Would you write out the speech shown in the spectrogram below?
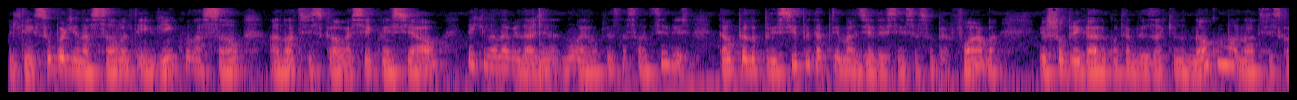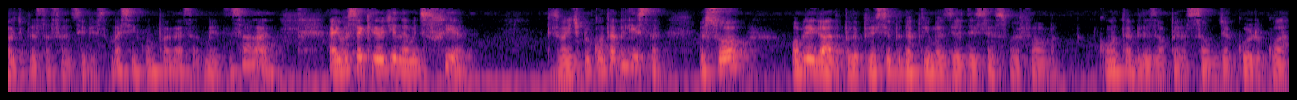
ele tem subordinação, ele tem vinculação, a nota fiscal é sequencial e aquilo, na verdade, não é uma prestação de serviço. Então, pelo princípio da primazia da essência sobre a forma, eu sou obrigado a contabilizar aquilo não como uma nota fiscal de prestação de serviço, mas sim como pagamento de salário. Aí você cria o dilema de Sofia, principalmente para o contabilista. Eu sou obrigado, pelo princípio da primazia da essência sobre a forma, contabilizar a operação de acordo com a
